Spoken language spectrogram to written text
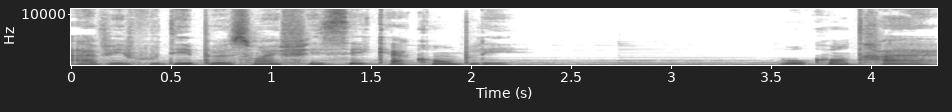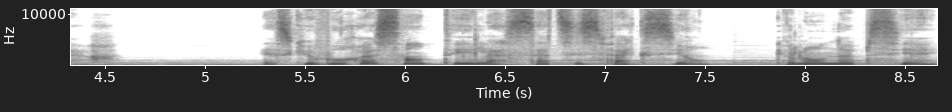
Avez-vous des besoins physiques à combler? Au contraire, est-ce que vous ressentez la satisfaction que l'on obtient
